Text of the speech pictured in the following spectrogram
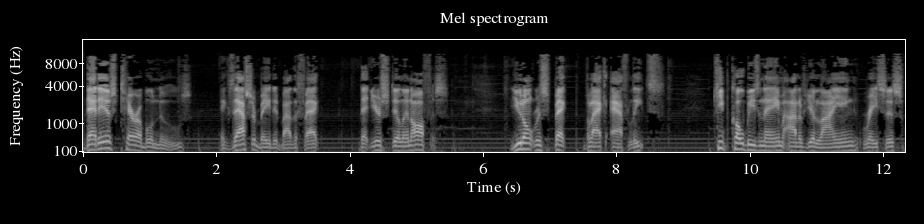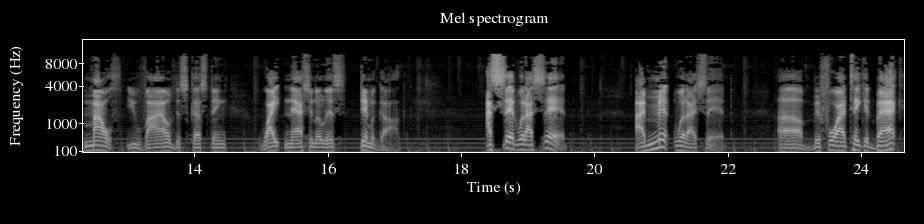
that is terrible news, exacerbated by the fact that you're still in office. You don't respect black athletes. Keep Kobe's name out of your lying, racist mouth, you vile, disgusting, white nationalist demagogue. I said what I said. I meant what I said. Uh, before I take it back,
